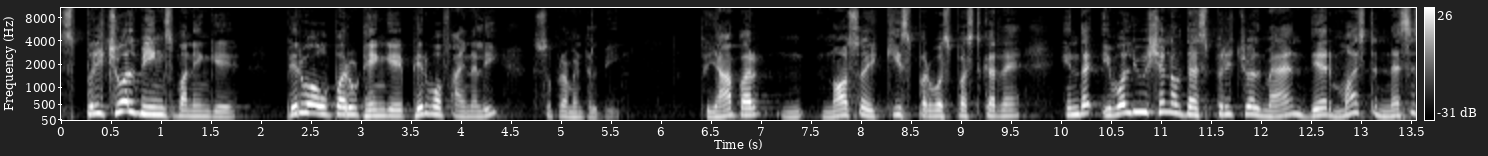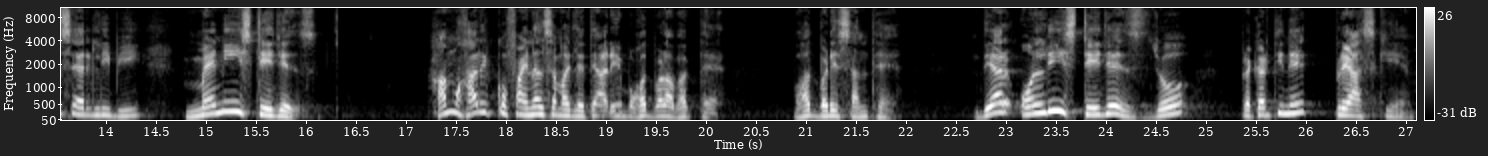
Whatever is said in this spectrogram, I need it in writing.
spiritual beings बनेंगे, फिर वो ऊपर उठेंगे, फिर वो फाइनली सुपरमेंटल बींग तो यहाँ पर 921 पर वो स्पष्ट कर रहे हैं in the evolution of the spiritual man there must necessarily be many stages हम हर एक को फाइनल समझ लेते हैं, अरे, बहुत बड़ा भक्त है, बहुत बड़े संत हैं। दे आर ओनली स्टेजेस जो प्रकृति ने प्रयास किए हैं।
